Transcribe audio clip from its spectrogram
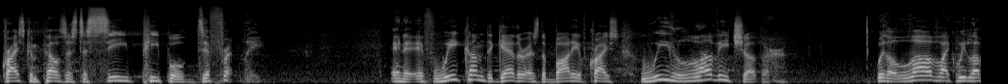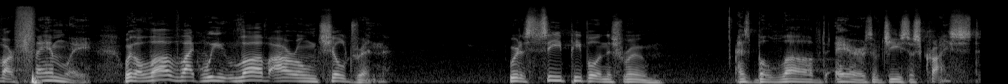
Christ compels us to see people differently. And if we come together as the body of Christ, we love each other with a love like we love our family, with a love like we love our own children. We're to see people in this room as beloved heirs of Jesus Christ,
